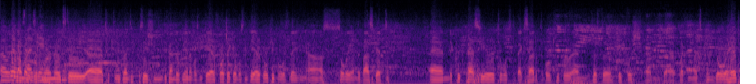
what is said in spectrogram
Oh, well done by the Black game. Mermaids. Yeah. They uh, took the defensive position. Defender of Vienna wasn't there. Forechecker wasn't there. Goalkeeper was laying uh, solely on the basket. And a quick pass here towards the backside of the goalkeeper and just a quick push and uh, Black Mermaids can go ahead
